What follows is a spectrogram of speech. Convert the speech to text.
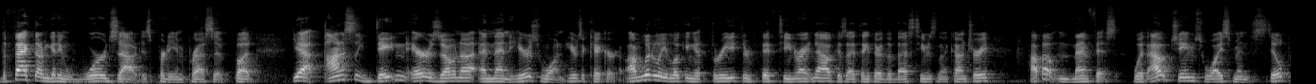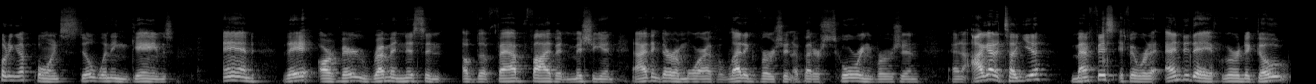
the fact that I'm getting words out is pretty impressive. But yeah, honestly, Dayton, Arizona, and then here's one. Here's a kicker. I'm literally looking at three through 15 right now because I think they're the best teams in the country. How about Memphis? Without James Wiseman, still putting up points, still winning games, and they are very reminiscent of the Fab Five in Michigan. And I think they're a more athletic version, a better scoring version. And I got to tell you, Memphis, if it were to end today, if we were to go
